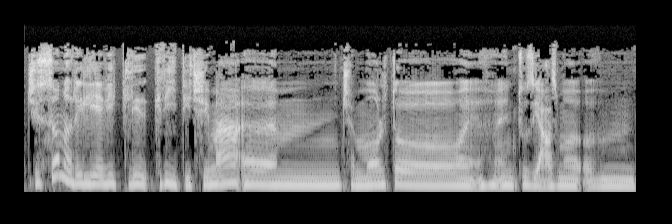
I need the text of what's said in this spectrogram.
ci sono rilievi cli- critici ma ehm, c'è molto eh, entusiasmo ehm,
